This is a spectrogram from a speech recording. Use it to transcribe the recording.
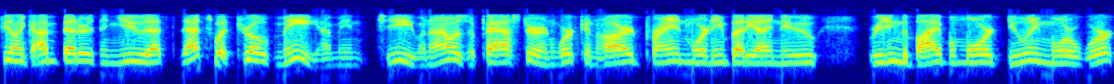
feeling like I'm better than you, that's that's what drove me. I mean, gee, when I was a pastor and working hard, praying more than anybody I knew, reading the Bible more, doing more work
